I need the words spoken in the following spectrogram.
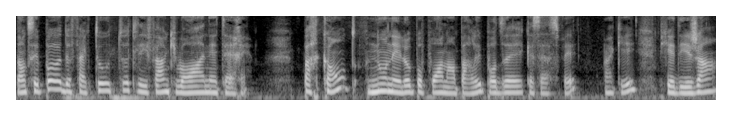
Donc, c'est pas de facto toutes les femmes qui vont avoir un intérêt. Par contre, nous, on est là pour pouvoir en parler, pour dire que ça se fait. OK? Puis il y a des gens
